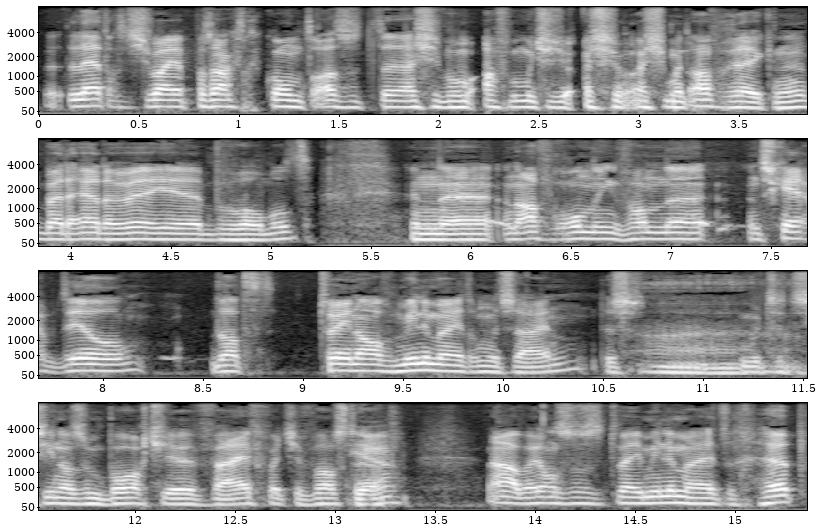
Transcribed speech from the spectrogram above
lettertjes waar je pas achter komt als, het, eh, als, je, af, moet, je, als, je, als je moet afrekenen. Bij de RDW bijvoorbeeld. Een, eh, een afronding van eh, een scherp deel dat 2,5 mm moet zijn. Dus je moet het zien als een bordje 5 wat je vast Ja. Nou, bij ons was het 2 mm. Hup,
